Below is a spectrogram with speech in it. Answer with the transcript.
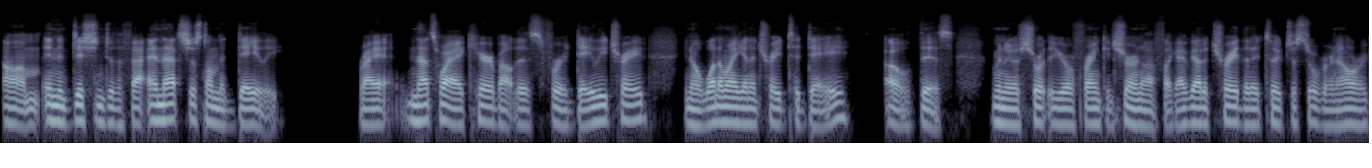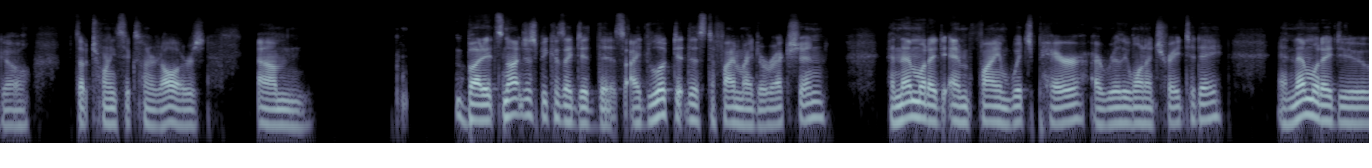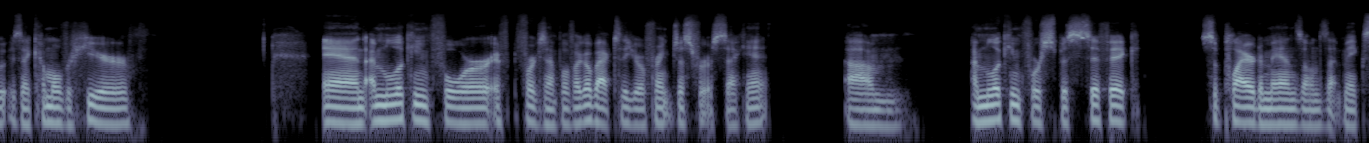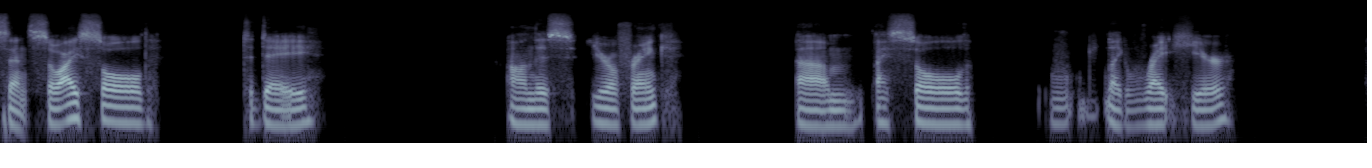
Um, in addition to the fact, and that's just on the daily, right? And that's why I care about this for a daily trade. You know, what am I going to trade today? Oh, this. I'm going to go short the euro franc, and sure enough, like I've got a trade that I took just over an hour ago. It's up twenty six hundred dollars. Um, but it's not just because I did this. I looked at this to find my direction, and then what I and find which pair I really want to trade today. And then what I do is I come over here and I'm looking for, if for example, if I go back to the euro franc just for a second, um, I'm looking for specific supplier demand zones that make sense. So I sold today on this euro franc um, I sold like right here.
